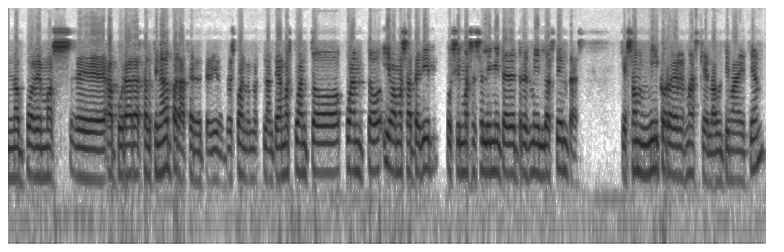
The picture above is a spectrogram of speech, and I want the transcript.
no podemos eh, apurar hasta el final para hacer el pedido. Entonces, cuando nos planteamos cuánto, cuánto íbamos a pedir, pusimos ese límite de 3.200, que son mil corredores más que la última edición,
